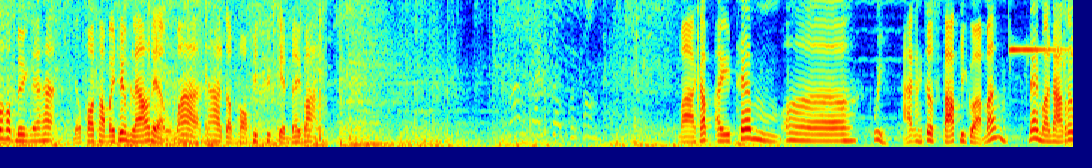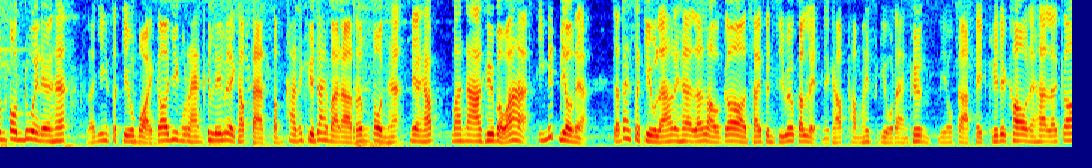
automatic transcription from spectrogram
รอบหนึ่งนะฮะ เดี๋ยวพอทำไอเทมแล้วเนี่ยผมว่าน่าจะพอพลิกคิกเกมได้บ้าง มาครับไอเทมเอ่ออุ้ยอาร์คังเจอสตาร์ดีกว่ามั้งได้มานาเริ่มต้นด้วยนะฮะ แล้วยิ่งสกิลบ่อยก็ยิ่งแรงขึ้นเรื่อยๆครับ แต่สำคัญก็คือได้มานาเริ่มต้นฮะ เนี่ยครับ มานาคือแบบว่าอีกนิดเดียวเนี่ย จะได้สกิลแล้วนะฮะ แล้วเราก็ใช้เป็น g ีเวลกันเลตนะครับทำให้สกิลแรงขึ้น มีโอกาสติดคริติคอลนะฮะ แล้วก็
